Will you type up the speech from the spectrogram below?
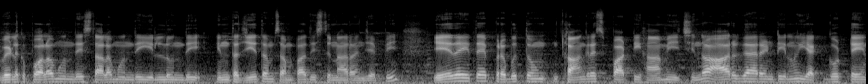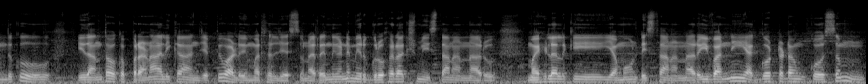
వీళ్ళకి పొలం ఉంది స్థలం ఉంది ఇల్లు ఉంది ఇంత జీతం సంపాదిస్తున్నారని చెప్పి ఏదైతే ప్రభుత్వం కాంగ్రెస్ పార్టీ హామీ ఇచ్చిందో ఆరు గ్యారంటీలను ఎగ్గొట్టేందుకు ఇదంతా ఒక ప్రణాళిక అని చెప్పి వాళ్ళు విమర్శలు చేస్తున్నారు. ఎందుకంటే మీరు గృహలక్ష్మి ఇస్తానన్నారు మహిళలకి అమౌంట్ ఇస్తానన్నారు ఇవన్నీ ఎగ్గొట్టడం కోసం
